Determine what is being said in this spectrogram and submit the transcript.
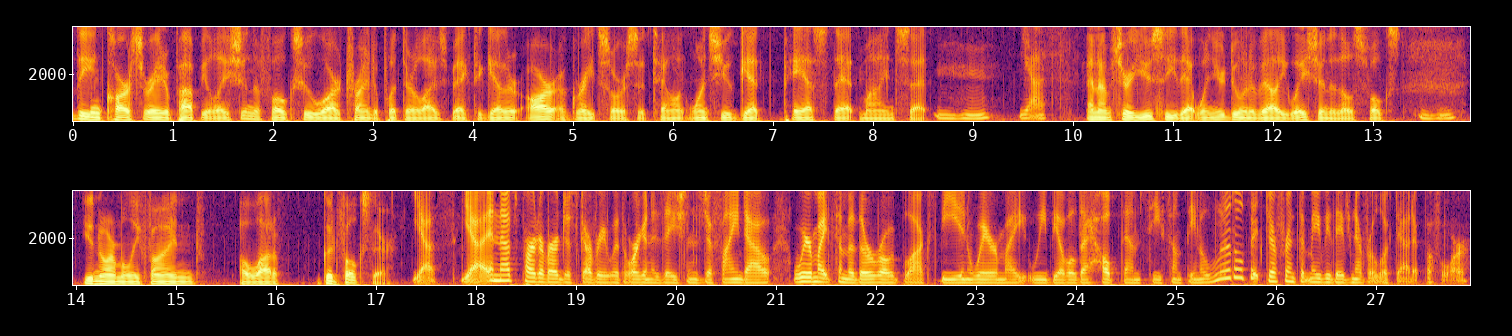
the incarcerated population, the folks who are trying to put their lives back together, are a great source of talent once you get past that mindset. Mm-hmm. Yes. And I'm sure you see that when you're doing evaluation of those folks, mm-hmm. you normally find a lot of good folks there. Yes. Yeah. And that's part of our discovery with organizations to find out where might some of their roadblocks be and where might we be able to help them see something a little bit different that maybe they've never looked at it before.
